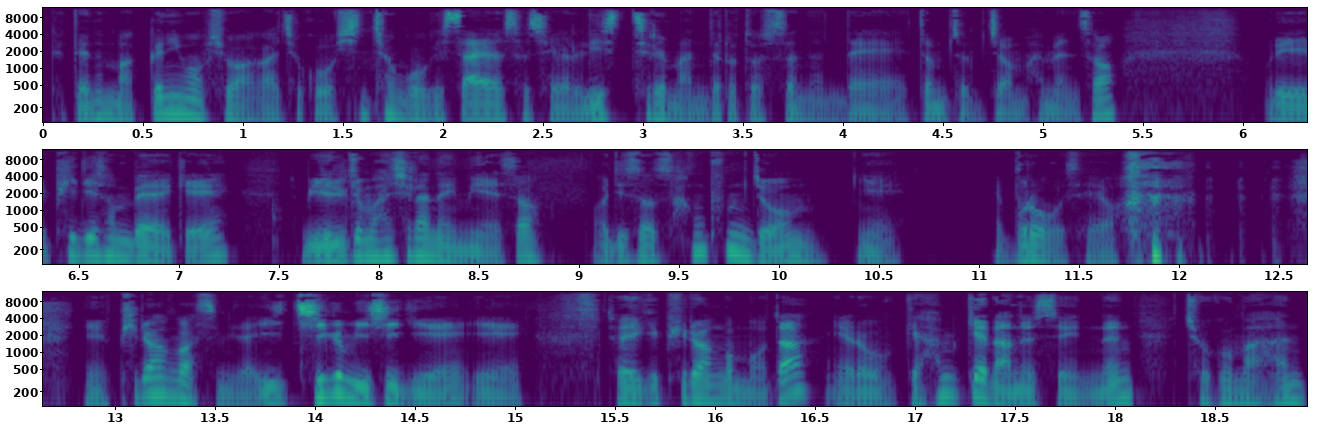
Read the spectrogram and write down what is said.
그때는 막 끊임없이 와가지고 신청곡이 쌓여서 제가 리스트를 만들어 뒀었는데 점점점 하면서 우리 PD 선배에게 일 좀 하시라는 의미에서 어디서 상품 좀, 예, 물어보세요. 예, 필요한 것 같습니다. 이, 지금 이 시기에, 예, 저에게 필요한 건 뭐다? 여러분께 함께 나눌 수 있는 조그마한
